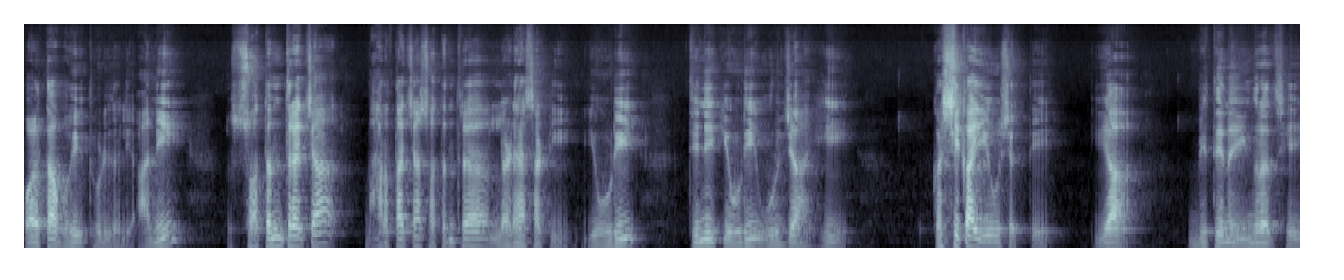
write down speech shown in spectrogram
पळताभोई थोडी झाली आणि स्वातंत्र्याच्या भारताच्या स्वातंत्र्य लढ्यासाठी एवढी तिने एवढी ऊर्जा ही कशी काय येऊ शकते? या भीतीने इंग्रज हे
